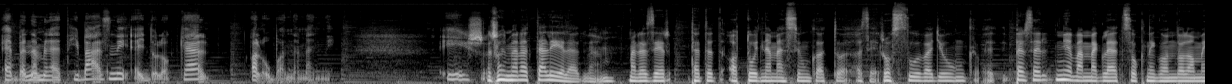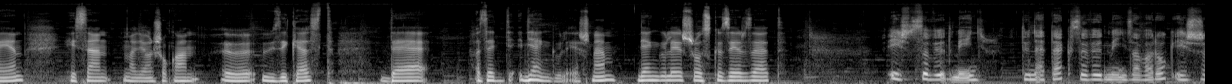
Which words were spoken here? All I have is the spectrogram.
ebben nem lehet hibázni, egy dolog kell, valóban nem enni. És És hogy maradtál életben? Mert azért, tehát attól, hogy nem eszünk, attól azért rosszul vagyunk. Persze nyilván meg lehet szokni, gondolom én, hiszen nagyon sokan ö, űzik ezt, de az egy gyengülés, nem? Gyengülés, rossz közérzet. és szövődmény tünetek, szövődményzavarok, és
